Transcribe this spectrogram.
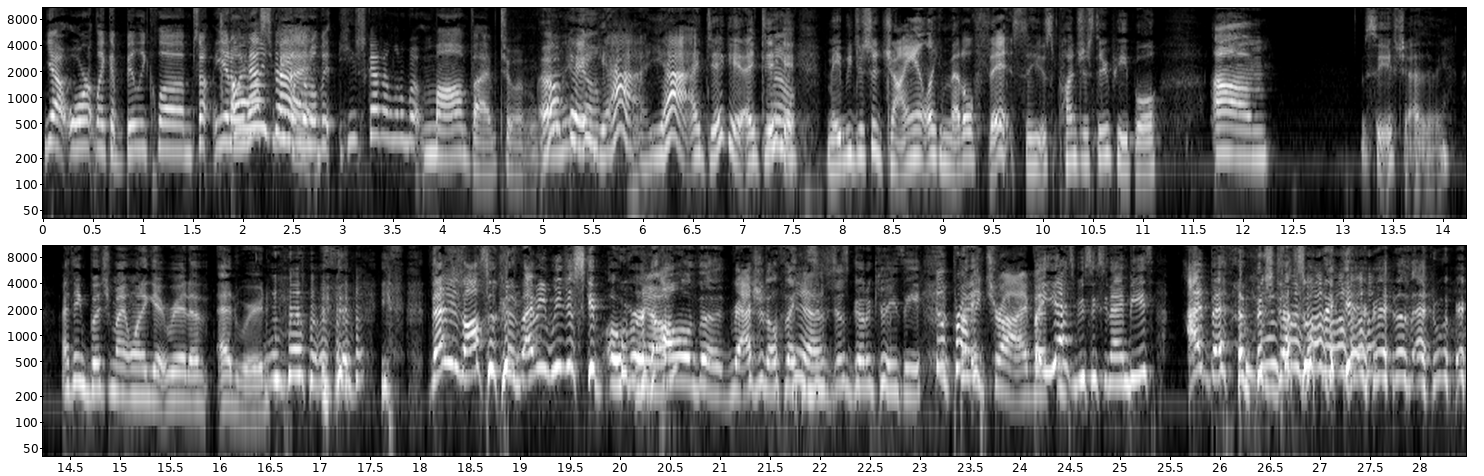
Yeah, or like a billy club. Something you know, Oh, it has like to be a little bit. He's got a little bit mob vibe to him. Okay, You know? yeah, yeah, I dig it. I dig it. Maybe just a giant like metal fist that he just punches through people. Um, let's see if she has any. I think Butch might want to get rid of Edward. Yeah, that is also good. I mean, we just skip over Yeah. all of the rational things. Yeah. and just go to crazy. He'll probably But- try, but but has to be 69 Bs. I bet that Butch does want to get rid of Edward.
